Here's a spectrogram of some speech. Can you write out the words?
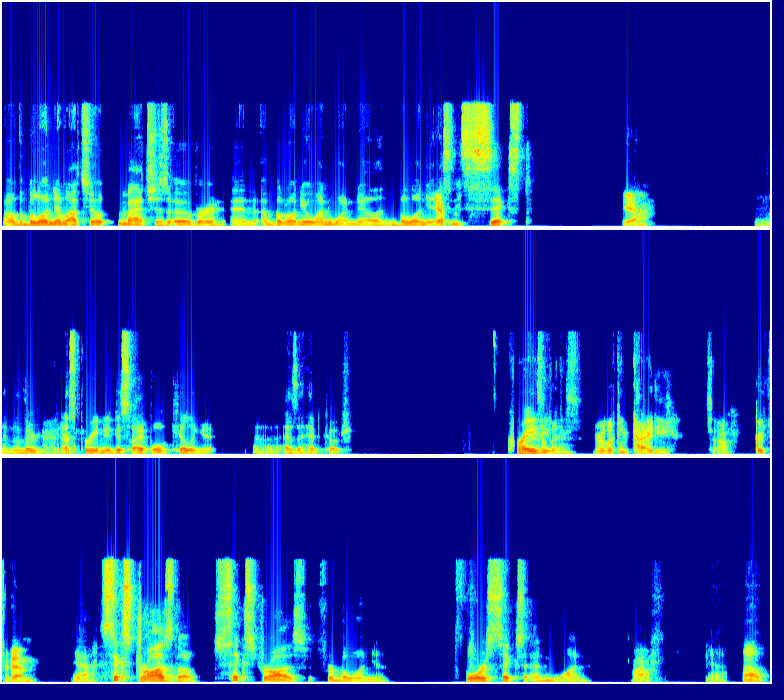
Well, the Bologna Lazio match is over, and Bologna won one 0 and Bologna yep. is in sixth. Yeah. Another Gasperini disciple killing it uh, as a head coach. Craziness. They're, looking, they're looking tidy, so good for them. Yeah, six draws though. Six draws for Bologna. Four, six, and one. Wow. Yeah. Well,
